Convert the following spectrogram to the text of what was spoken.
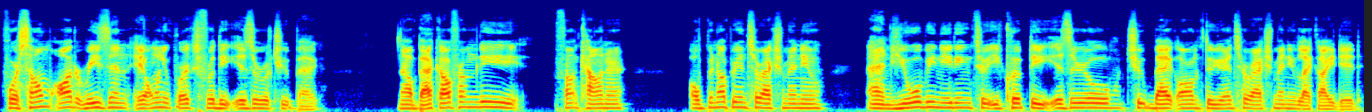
For some odd reason, it only works for the Israel troop bag. Now back out from the front counter, open up your interaction menu, and you will be needing to equip the Israel troop bag on through your interaction menu like I did.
